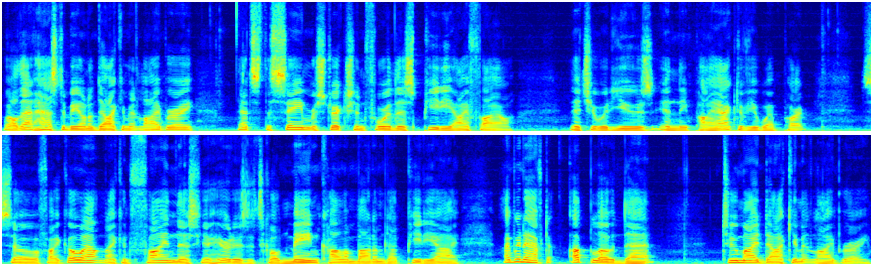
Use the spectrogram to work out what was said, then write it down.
well, that has to be on a document library. That's the same restriction for this PDI file that you would use in the PI ActiveView web part. So if I go out and I can find this, yeah, here it is, it's called main column bottom.pdi. I'm going to have to upload that to my document library.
